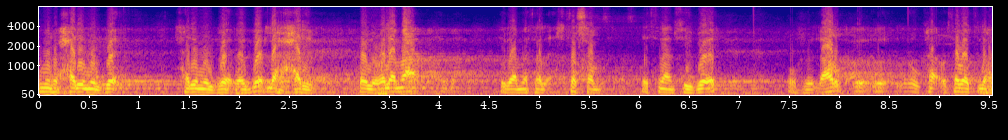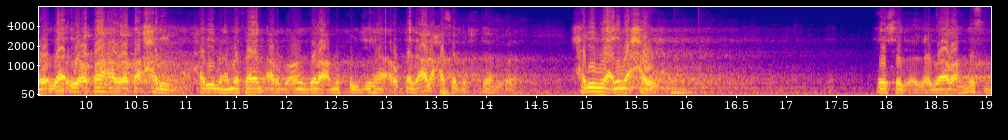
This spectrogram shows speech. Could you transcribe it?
منه حريم البئر حريم البئر البئر لها حريم. والعلماء إذا مثلا اختصم اثنان في بئر وفي الأرض وثبت له لا يعطاها ويعطى حريمها حريمها مثلا أربعون ذراع من كل جهة أو كذا على حسب اختلاف العلماء حريم يعني ما حوله. إيش العبارة؟ نسمع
